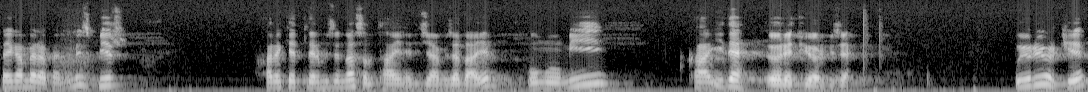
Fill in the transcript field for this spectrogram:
Peygamber Efendimiz bir hareketlerimizi nasıl tayin edeceğimize dair umumi kaide öğretiyor bize. Buyuruyor ki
